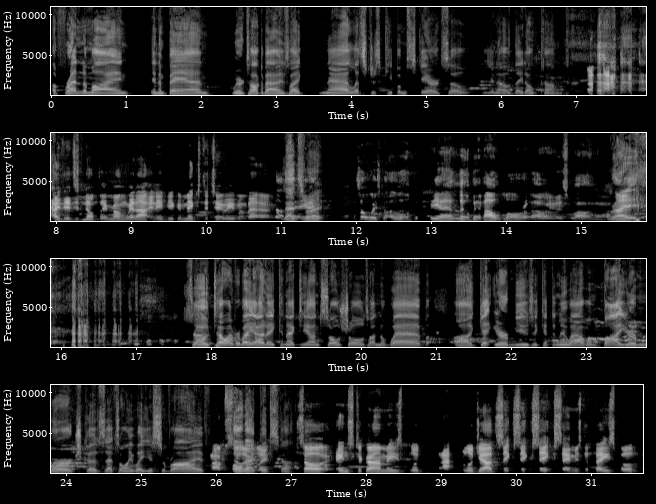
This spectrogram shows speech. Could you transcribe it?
a friend of mine in a band, we were talking about, it, he's like, nah, let's just keep them scared so, you know, they don't come. And there's nothing wrong with that. And if you can mix the two, even better. That's it, yeah. right. There's always got a little bit, be a little bit of outlaw about it as well. You know. Right? so tell everybody how they connect to you on socials, on the web. Uh, get your music, get the new album, buy your merch because that's the only way you survive. All Absolutely. that good stuff. So Instagram is blood at bloodyard666, same as the Facebook.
